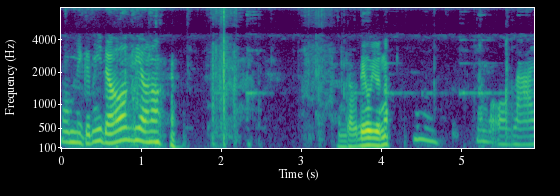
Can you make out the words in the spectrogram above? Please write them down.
ผมนี่ก็มีดอกเดียวเนาะดอกเดียวอยู่เนาะอืมน้ำบอออกหลาย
